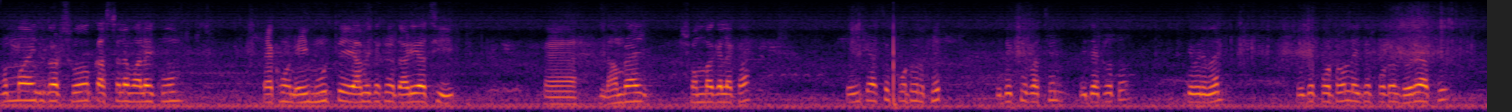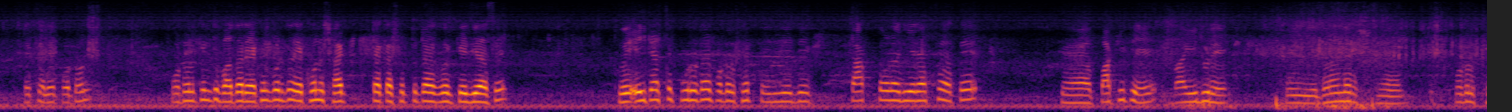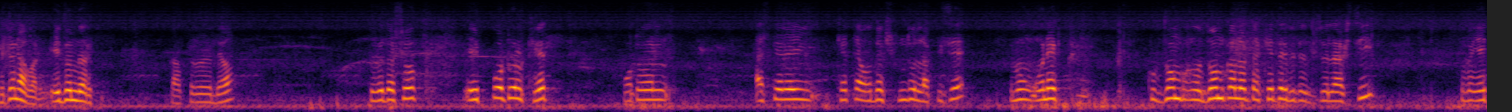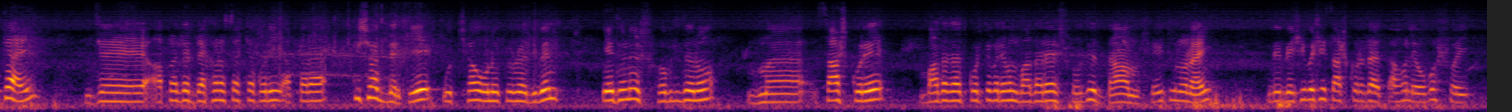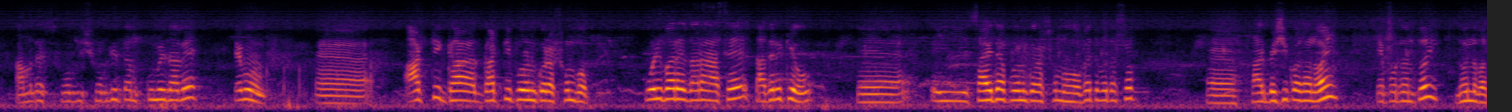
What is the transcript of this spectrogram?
সম্মানিত দর্শক, আসসালামু আলাইকুম। এখন এই মুহূর্তে আমি যেখানে দাঁড়িয়ে আছি ধামরাই সম্বাগ এলাকা। এইটা আছে পটল ক্ষেত। দেখতে পাচ্ছেন, এই দেখো তো, ক্যামেরাম্যান। এই যে পটল, এই যে পটল ধরে আছে, দেখছেন এই পটল? পটল কিন্তু বাজারে এখন পর্যন্ত এখনও ষাট টাকা, সত্তর টাকা করে কেজি আছে। তো এইটা হচ্ছে পুরোটাই পটল ক্ষেত। এই যে- চাক তোড়া দিয়ে রাখছে যাতে পাখিতে বা ইঁদুরে, এই ধরনের পটল খেতে না পারে, এই জন্য আর কি। কাপড় দেওয়া। তবে দর্শক, এই পটল ক্ষেত, পটল আজকের এই ক্ষেতটা অনেক সুন্দর লাগতেছে এবং অনেক খুব জম, জমকালো একটা ক্ষেতের ভিতরে চলে আসছি। তবে এটাই যে আপনাদের দেখানোর চেষ্টা করি, আপনারা কৃষকদেরকে উৎসাহ, অনুপ্রেরণা দিবেন। এই ধরনের সবজি যেন চাষ করে বাজারজাত করতে পারে এবং বাজারের সবজির দাম সেই তুলনায় যদি বেশি বেশি চাষ করে যায়, তাহলে অবশ্যই আমাদের সবজি, সবজির দাম কমে যাবে এবং আর্থিক ঘাটতি পূরণ করা সম্ভব। পরিবারে যারা আছে, তাদেরকেও এই চাহিদা পূরণ করা সম্ভব হবে। তবে দর্শক আর বেশি কথা নয়। এ পর্যন্তই। ধন্যবাদ।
